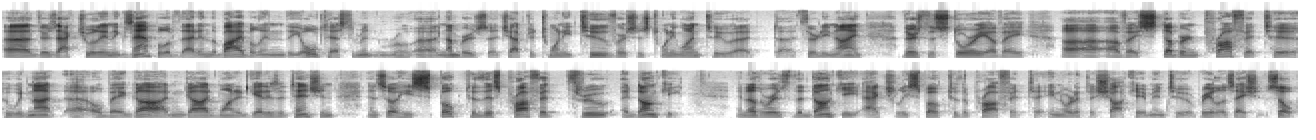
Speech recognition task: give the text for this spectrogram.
Uh, there's actually an example of that in the Bible in the Old Testament, in uh, Numbers uh, chapter 22, verses 21 to uh, uh, 39. There's the story of a of a stubborn prophet who would not obey God, and God wanted to get his attention, and so he spoke to this prophet through a donkey. In other words, the donkey actually spoke to the prophet in order to shock him into realization. So,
